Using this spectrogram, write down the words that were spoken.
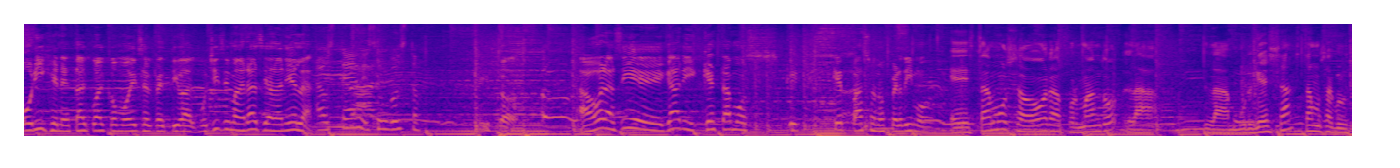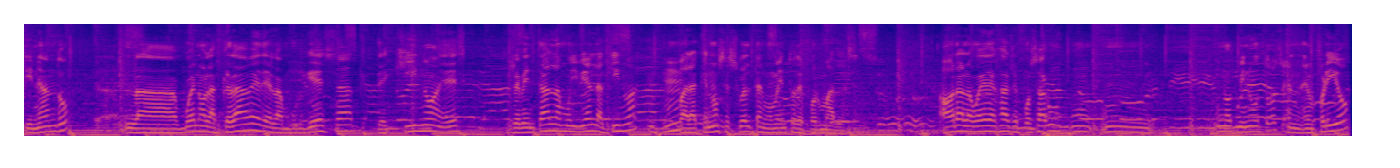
orígenes, tal cual como dice el festival. Muchísimas gracias, Daniela. A ustedes, un gusto. Listo. Ahora sí, eh, Gary, ¿qué estamos, qué, qué paso nos perdimos? Estamos ahora formando la, la hamburguesa, estamos aglutinando. La, bueno, la clave de la hamburguesa de quinoa es reventarla muy bien, la quinoa, para que no se suelte en el momento de formarlas. Ahora la voy a dejar reposar un- un- un- unos minutos en, en frío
